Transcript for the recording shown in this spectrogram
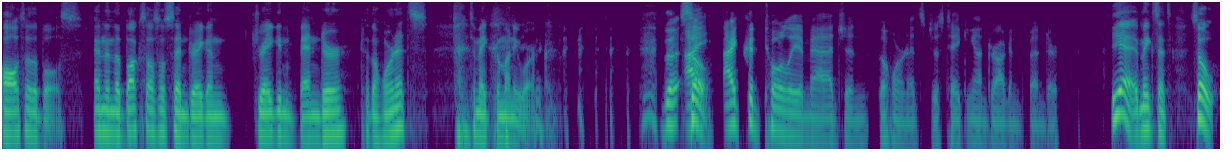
All to the Bulls. And then the Bucks also send Dragon Dragan Bender to the Hornets to make the money work. The So- I, I could totally imagine the Hornets just taking on Dragan Bender. Yeah, it makes sense. So,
